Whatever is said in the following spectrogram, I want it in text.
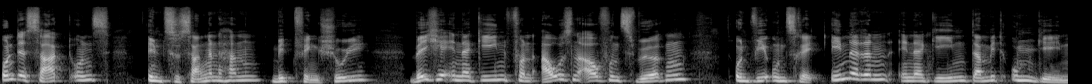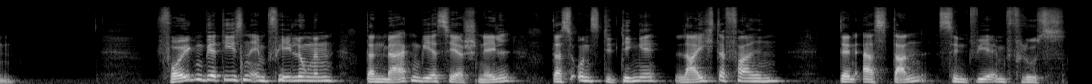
Und es sagt uns im Zusammenhang mit Feng Shui, welche Energien von außen auf uns wirken und wie unsere inneren Energien damit umgehen. Folgen wir diesen Empfehlungen, dann merken wir sehr schnell, dass uns die Dinge leichter fallen, denn erst dann sind wir im Fluss.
